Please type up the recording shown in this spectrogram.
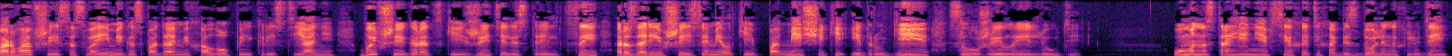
порвавшие со своими господами холопы и крестьяне, бывшие городские жители, стрельцы, разорившиеся мелкие помещики и другие служилые люди. Умонастроения всех этих обездоленных людей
